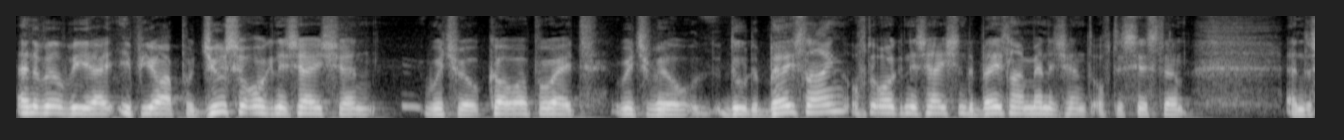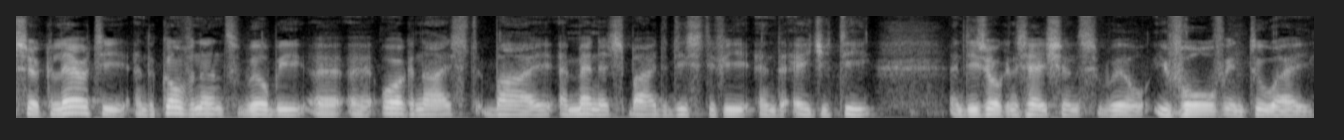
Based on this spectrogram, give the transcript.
And there will be an EPR producer organization, which will cooperate, which will do the baseline of the organization, the baseline management of the system. And the circularity and the covenant will be uh, uh, organized by and managed by the DCTV and the AGT. And these organizations will evolve into a,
